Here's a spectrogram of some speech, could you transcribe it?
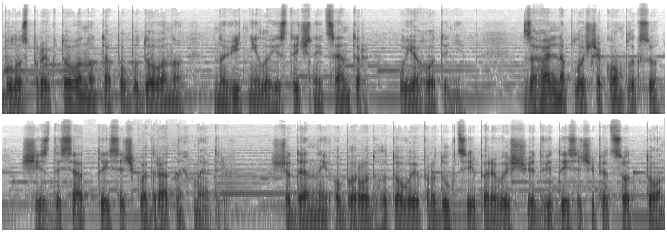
було спроєктовано та побудовано новітній логістичний центр у Яготині. Загальна площа комплексу 60 тисяч квадратних метрів. Щоденний оборот готової продукції перевищує 2500 тонн.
